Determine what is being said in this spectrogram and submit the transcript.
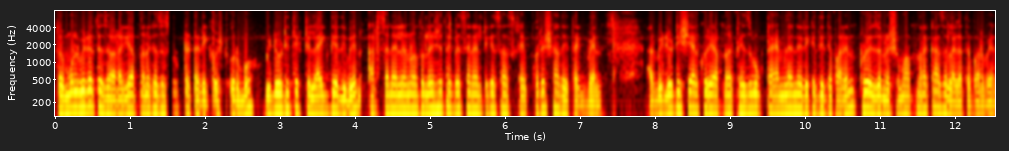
তো মূল ভিডিওতে যাওয়ার আগে আপনার কাছে ছোট্ট একটা রিকোয়েস্ট করব। ভিডিওটিতে একটি লাইক দিয়ে দিবেন আর চ্যানেলে নতুন এসে থাকলে চ্যানেলটিকে সাবস্ক্রাইব করে সাথেই থাকবেন। আর ভিডিওটি শেয়ার করে আপনার ফেসবুক টাইমলাইনে রেখে দিতে পারেন। প্রয়োজনের সময় আপনারা কাজে লাগাতে পারবেন।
